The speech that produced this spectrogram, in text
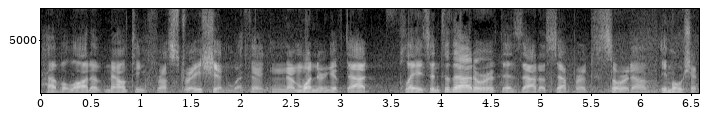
have a lot of mounting frustration with it. And I'm wondering if that plays into that or if is that a separate sort of emotion?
